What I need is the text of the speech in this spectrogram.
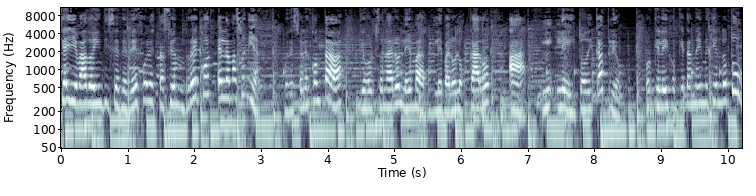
que ha llevado a índices de deforestación récord en la Amazonía. Por eso les contaba que Bolsonaro le, paró los carros a Leito DiCaprio. Porque le dijo, ¿qué te andáis metiendo tú?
